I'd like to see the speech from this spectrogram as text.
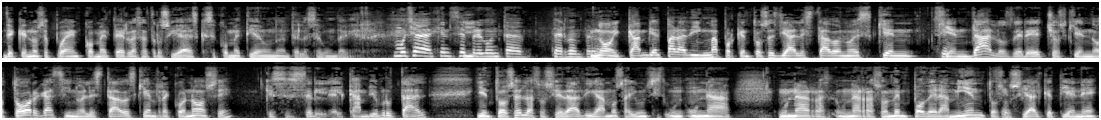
de que no se pueden cometer las atrocidades que se cometieron durante la Segunda Guerra. Mucha gente se pregunta, perdón, perdón. No, y cambia el paradigma porque entonces ya el Estado no es quien, quien da los derechos, quien otorga, sino el Estado es quien reconoce que ese es el, el cambio brutal y entonces la sociedad digamos hay un, un- una una una razón de empoderamiento social que tiene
